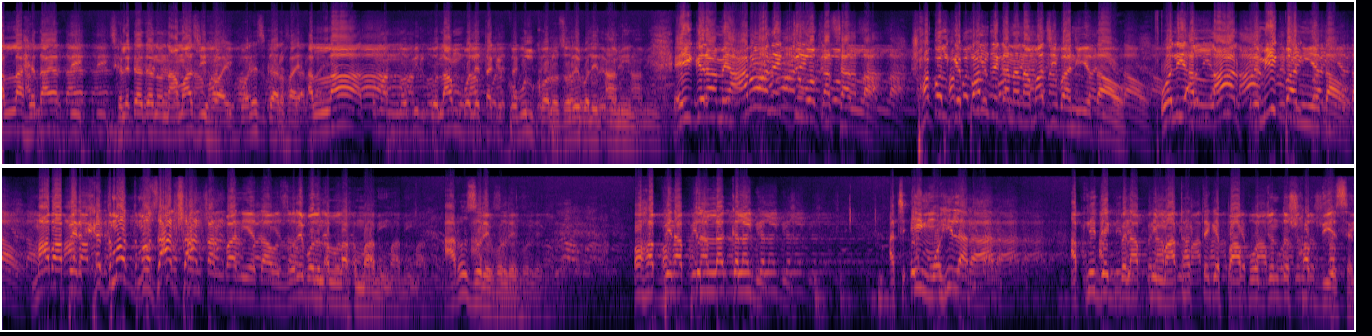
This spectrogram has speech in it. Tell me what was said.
আল্লাহ হেদায়াত দিক, ছেলেটা যেন নামাজি হয় পরেজগার হয়। আল্লাহ তোমার নবীর গোলাম বলে তাকে কবুল করো, জোরে বলেন আমিন। এই গ্রামে আরও অনেক যুবক আছে আল্লাহ। সকলকে পঞ্জগানা নামাজি বানিয়ে দাও। ওলি আল্লাহর প্রেমিক বানিয়ে দাও। মা বাপের খেদমত গুজার সন্তান বানিয়ে দাও। জোরে বলেন আল্লাহ আমিন। আরও জোরে বলেন। ওহাব বিন আব্দুল্লাহ কালবি। আচ্ছা এই মহিলারা, আপনি দেখবেন আপনি মাথার থেকে পা পর্যন্ত সব দিয়েছেন।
